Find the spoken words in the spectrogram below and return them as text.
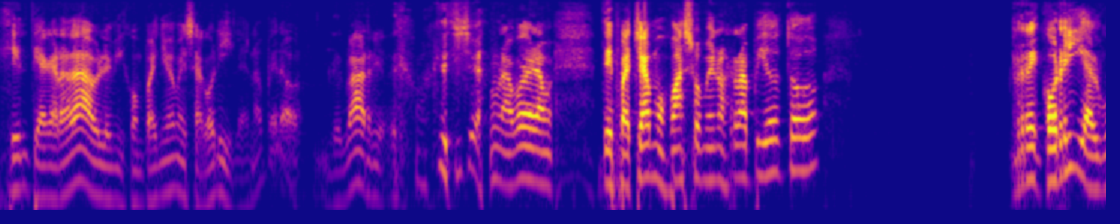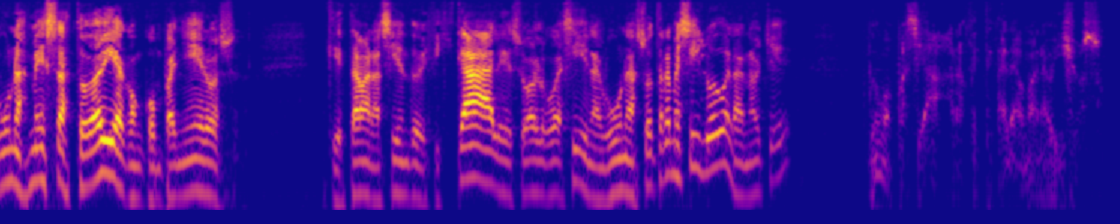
gente agradable, mis compañeros de mesa gorila, ¿no? Pero del barrio, una despachamos más o menos rápido todo recorrí algunas mesas todavía con compañeros que estaban haciendo de fiscales o algo así en algunas otras mesas y luego en la noche fuimos a pasear, a festejar, era maravilloso.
